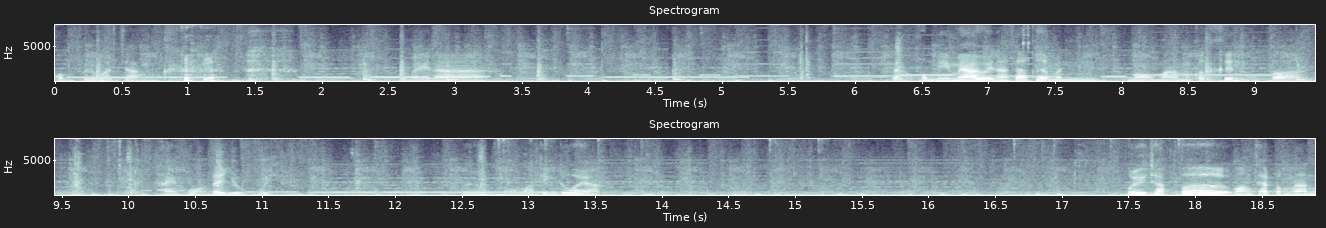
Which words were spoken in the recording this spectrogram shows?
ผมกลัวจัง ไม่นะ แต่ผมมีแมวอยู่นะ ถ้าเกิดมันมองมามันก็ขึ้น ผมก็หายห่วงได้อยู่ อุ้ยเฮ้ยมันมองมาจริงด้วยอะเฮ้ยแท็บเปอร์วางแท็บตรงนั้น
